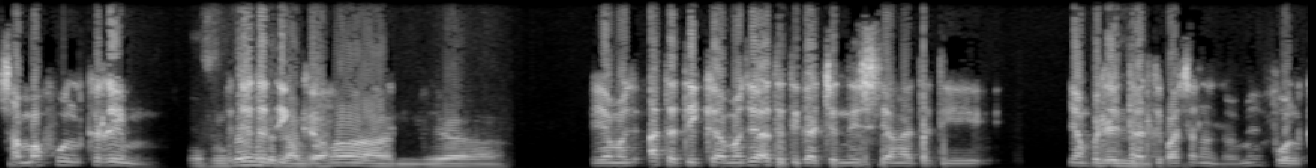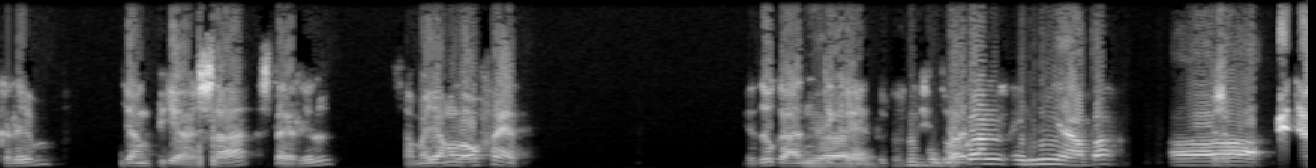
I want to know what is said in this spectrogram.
sama full cream Oh, full cream ada tiga. tambahan, ya. Iya, ada tiga, maksudnya ada tiga jenis yang ada di yang beredar hmm. di pasaran full cream, yang biasa steril, sama yang low fat. Itu kan ya. tiga itu. itu bukan ini apa? Uh, beda,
